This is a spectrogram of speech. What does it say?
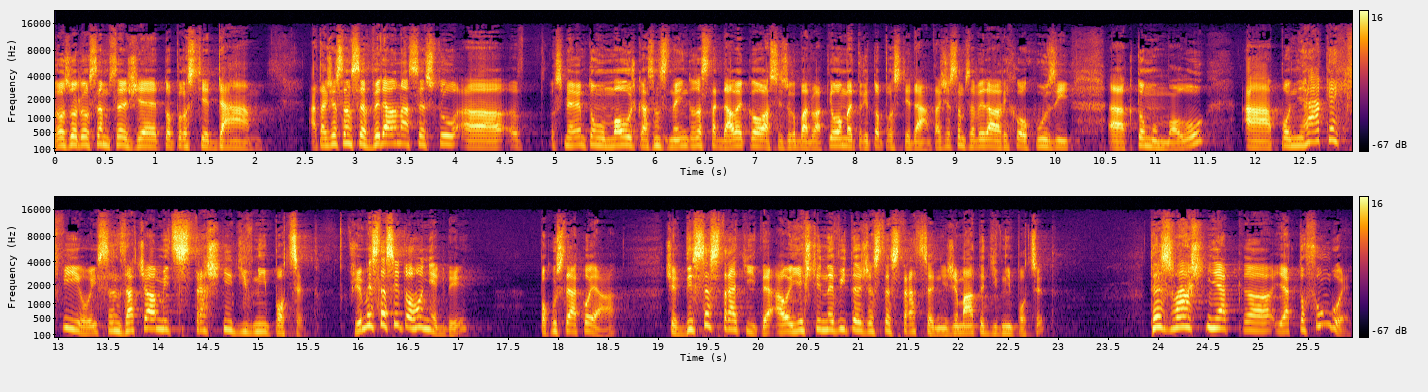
rozhodl jsem se, že to prostě dám. A takže jsem se vydal na cestu a směrem tomu molu, říkal jsem si, není to zase tak daleko, asi zhruba dva kilometry, to prostě dám. Takže jsem se vydal rychlou chůzí k tomu molu a po nějaké chvíli jsem začal mít strašně divný pocit. Všimli jste si toho někdy, pokud jste jako já, že když se ztratíte, ale ještě nevíte, že jste ztraceni, že máte divný pocit? To je zvláštní, jak, eh, jak to funguje.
